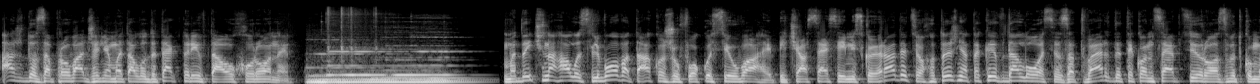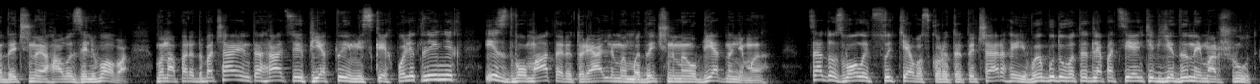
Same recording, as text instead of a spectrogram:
аж до запровадження металодетекторів та охорони. Медична галузь Львова також у фокусі уваги. Під час сесії міської ради цього тижня таки вдалося затвердити концепцію розвитку медичної галузі Львова. Вона передбачає інтеграцію п'яти міських поліклінік із двома територіальними медичними об'єднаннями. Це дозволить суттєво скоротити черги і вибудувати для пацієнтів єдиний маршрут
